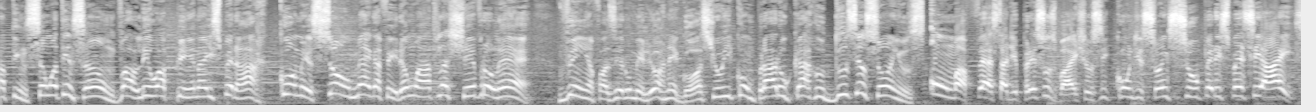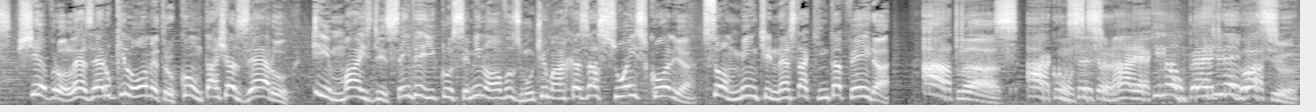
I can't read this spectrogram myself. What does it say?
Atenção, atenção! Valeu a pena esperar! Começou o Mega Feirão Atlas Chevrolet. Venha fazer o melhor negócio e comprar o carro dos seus sonhos. Uma festa de preços baixos e condições super especiais. Chevrolet zero quilômetro com taxa zero e mais de 100 veículos seminovos multimarcas à sua escolha. Somente nesta quinta-feira. Atlas, a concessionária que não perde negócio.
